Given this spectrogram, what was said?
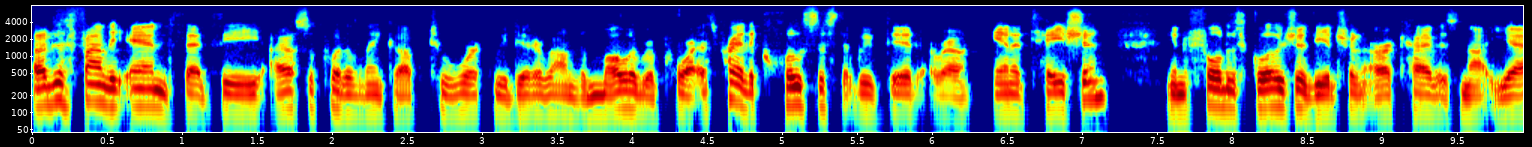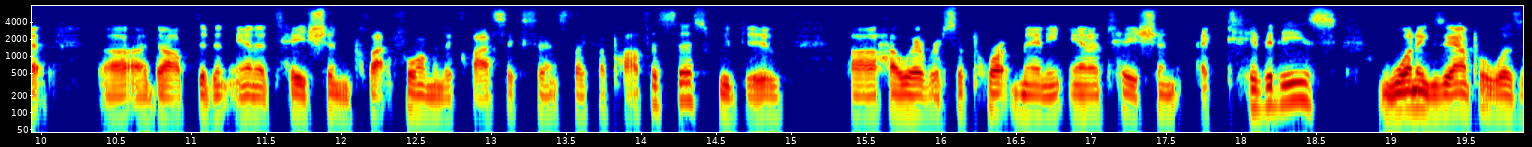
And I'll just finally end that the, I also put a link up to work we did around the Mueller report. That's probably the closest that we've did around annotation. In full disclosure, the Internet Archive is not yet uh, adopted an annotation platform in the classic sense like Hypothesis. We do, uh, however, support many annotation activities. One example was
